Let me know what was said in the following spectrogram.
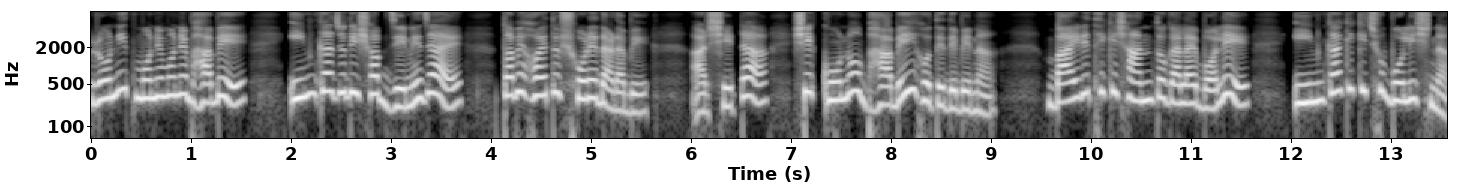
রনিত মনে মনে ভাবে, ইনকা যদি সব জেনে যায়, তবে হয়তো সরে দাঁড়াবে, আর সেটা সে কোনোভাবেই হতে দেবে না। বাইরে থেকে শান্ত গালায় বলে, ইনকাকে কিছু বলিস না,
